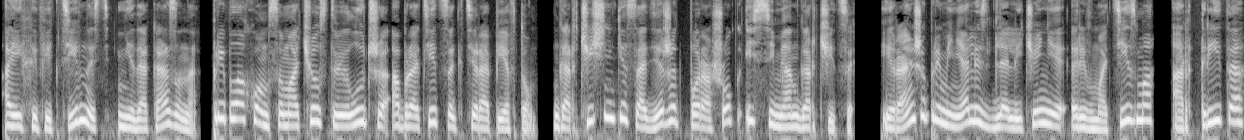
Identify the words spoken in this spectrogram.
а их эффективность не доказана. При плохом самочувствии лучше обратиться к терапевту. Горчичники содержат порошок из семян горчицы и раньше применялись для лечения ревматизма, артрита,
